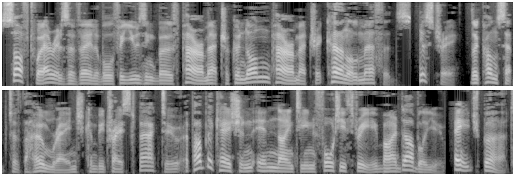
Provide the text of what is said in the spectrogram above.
Software is available for using both parametric and non-parametric kernel methods. History the concept of the home range can be traced back to a publication in 1943 by W. H. Burt,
